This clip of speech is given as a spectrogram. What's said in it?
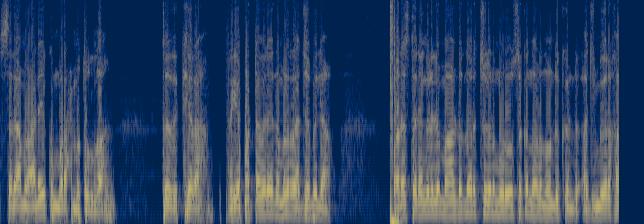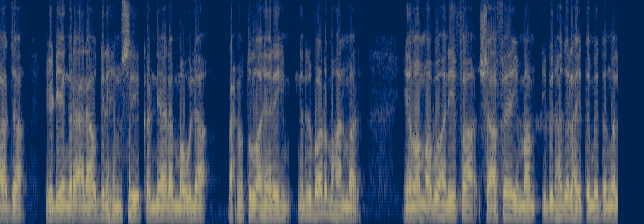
അസ്സലാമു അലൈക്കും വറഹമത്തുള്ള. തെക്കിറ പ്രിയപ്പെട്ടവരെ നമ്മൾ റജബില. പല സ്ഥലങ്ങളിലും ആണ്ടുനേർച്ചകളും മുറൂസൊക്കെ നടന്നുകൊണ്ടിരിക്കുന്നുണ്ട്. അജ്മീർ ഹാജ എടിയങ്കര അലാവുദ്ദീൻ ഹിംസി കന്യാല മൗല റഹ്മത്തുല്ലാഹി അലഹിം ഇങ്ങനെ ഒരുപാട് മഹാന്മാർ. ഇമാം അബു ഹനീഫ ഷാഫെ ഇമാം ഇബിൻ ഹജൽ ഹൈത്തമി തങ്ങൾ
